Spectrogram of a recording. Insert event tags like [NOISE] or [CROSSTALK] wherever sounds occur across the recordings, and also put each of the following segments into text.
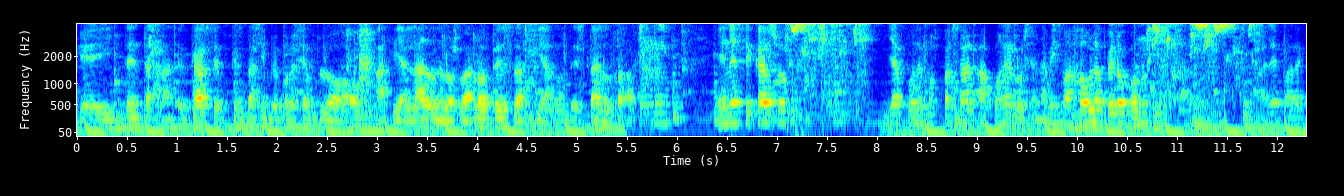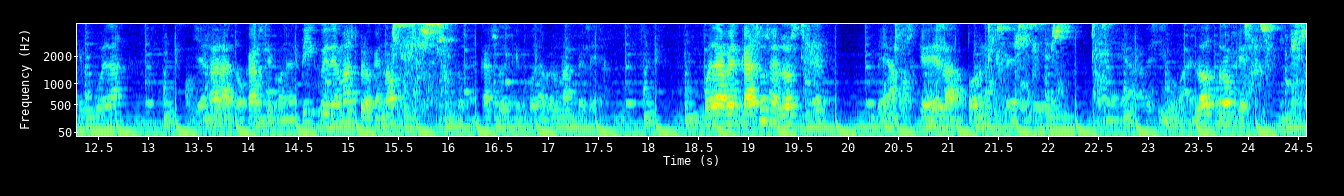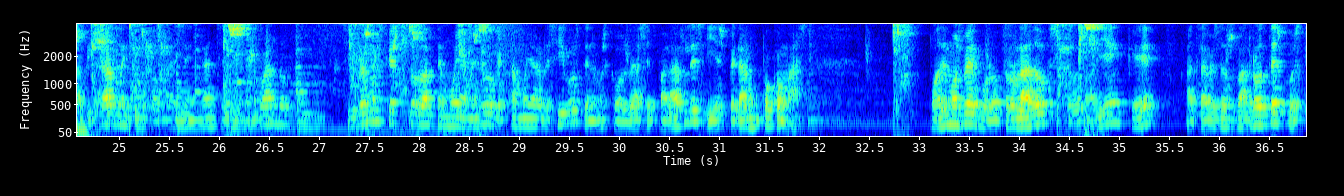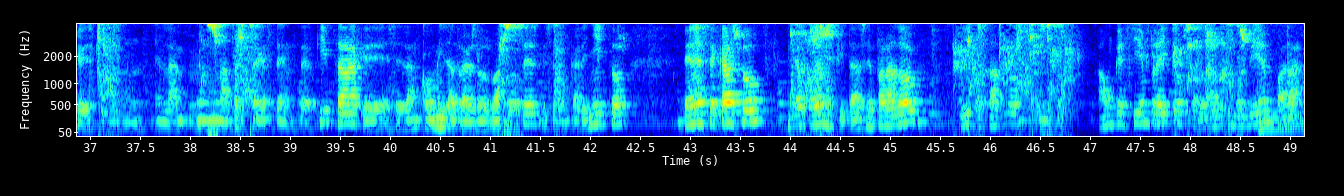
que intentan acercarse, que está siempre, por ejemplo, hacia el lado de los barrotes, hacia donde está el otro agapornis. En ese caso, ya podemos pasar a ponerlos en la misma jaula, pero con un separador, ¿vale? Para que puedan llegar a tocarse con el pico y demás, pero que no caso de que pueda haber una pelea. Puede haber casos en los que veamos que la porni se pone agresivo con el otro, que intenta picarle, incluso se enganche de vez en cuando. Si vemos que esto lo hace muy a menudo, que están muy agresivos, tenemos que volver a separarles y esperar un poco más. Podemos ver por otro lado, si todo va bien, que a través de los barrotes, pues que están en, una percha que estén cerquita, que se dan comida a través de los barrotes, que se dan cariñitos, en ese caso ya podemos quitar el separador y dejarlos aunque siempre hay que observarlos muy bien para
